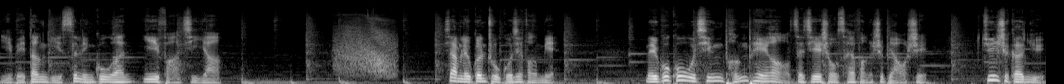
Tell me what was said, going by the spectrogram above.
已被当地森林公安依法羁押。下面来关注国际方面，美国国务卿蓬佩奥在接受采访时表示。军事干预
